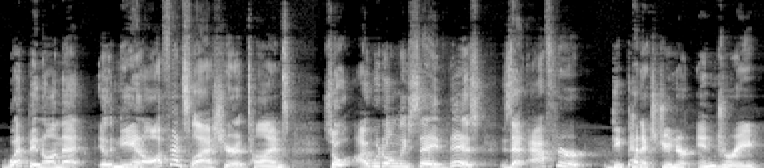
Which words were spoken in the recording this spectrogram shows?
weapon on that Indiana offense last year at times. So I would only say this is that after the Penix Jr. injury,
